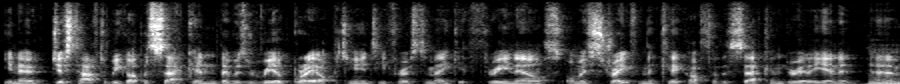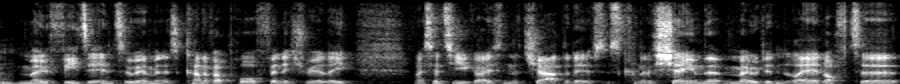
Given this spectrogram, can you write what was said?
you know, just after we got the second, there was a real great opportunity for us to make it 3 0, almost straight from the kickoff for the second, really. And it, um, Mo feeds it into him, and it's kind of a poor finish, really. I said to you guys in the chat that it was, it's kind of a shame that Mo didn't lay it off to,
